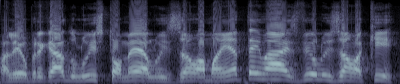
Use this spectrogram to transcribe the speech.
Valeu, obrigado Luiz Tomé, Luizão. Amanhã tem mais, viu, Luizão, aqui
